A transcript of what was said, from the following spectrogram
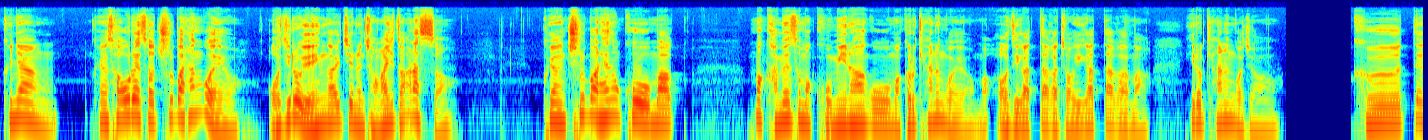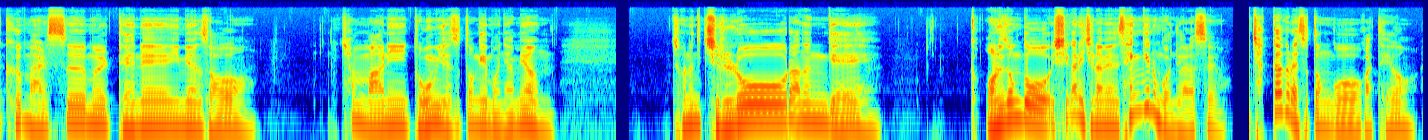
그냥 그냥 서울에서 출발한 거예요. 어디로 여행 갈지는 정하지도 않았어. 그냥 출발해놓고 막, 막 가면서 막 고민하고 막 그렇게 하는 거예요. 막 어디 갔다가 저기 갔다가 막 이렇게 하는 거죠. 그때 그 말씀을 되뇌이면서 참 많이 도움이 됐었던 게 뭐냐면 저는 진로라는 게 어느 정도 시간이 지나면 생기는 건 줄 알았어요. 착각을 했었던 것 같아요.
